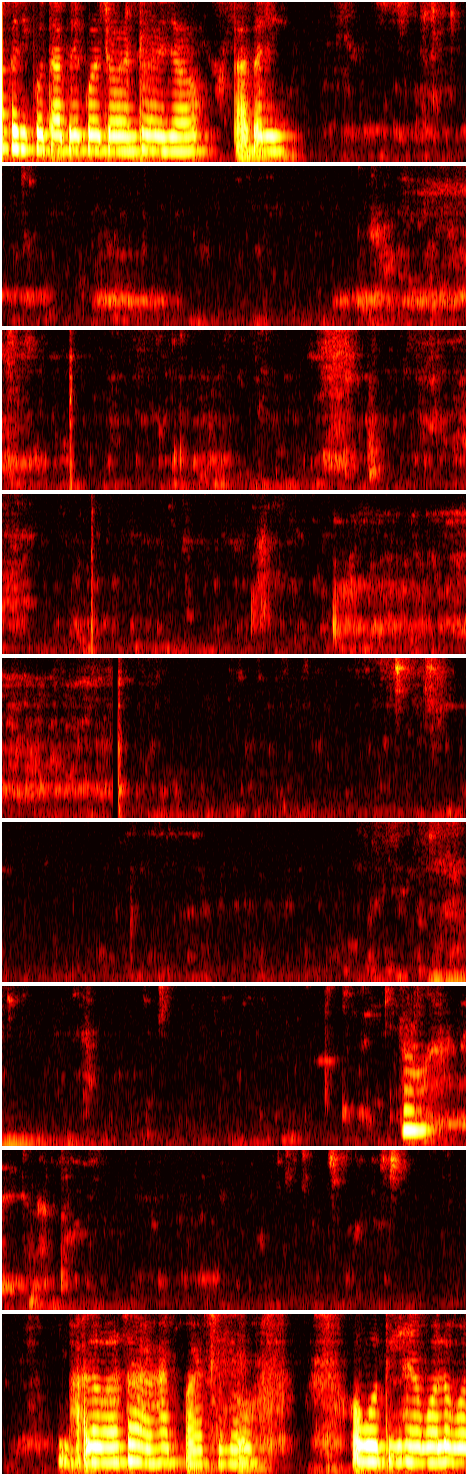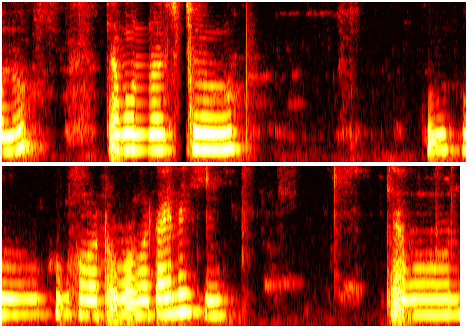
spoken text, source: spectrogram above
তাড়াতাড়ি করে তাড়াতাড়ি করে জয়েন্ট হয়ে যাও তাড়াতাড়ি। ভালোবাসা আঘাত পাচ্ছিল বৌদি হ্যাঁ বলো বলো। কেমন আছো? তুমি খুব হট ও বাবা, তাই নাকি? কেমন?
